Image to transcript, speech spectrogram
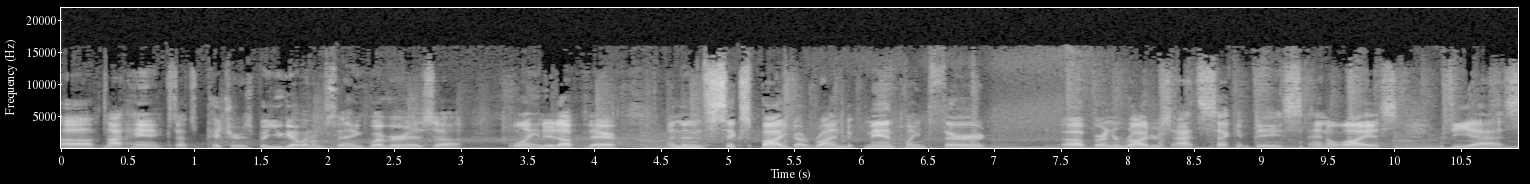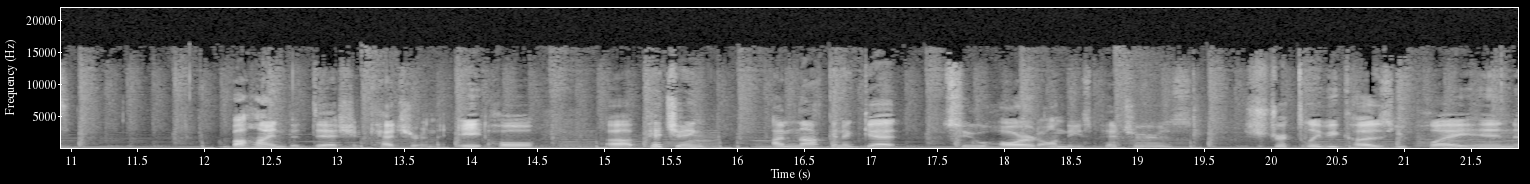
Uh, not Hank, that's pitchers, but you get what I'm saying. Whoever is uh, lighting it up there. And then the sixth spot, you got Ryan McMahon playing third, uh, Brendan Rodgers at second base, and Elias Diaz behind the dish, a catcher in the eight hole. Uh, pitching, I'm not going to get too hard on these pitchers strictly because you play in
